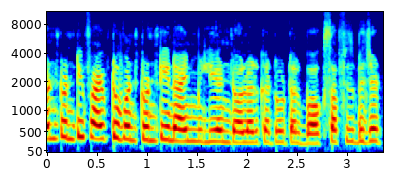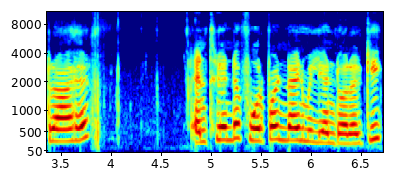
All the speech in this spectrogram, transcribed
125 टू 129 मिलियन डॉलर का टोटल बॉक्स ऑफ़िस बजट रहा है। And three hundred four point nine million dollar की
